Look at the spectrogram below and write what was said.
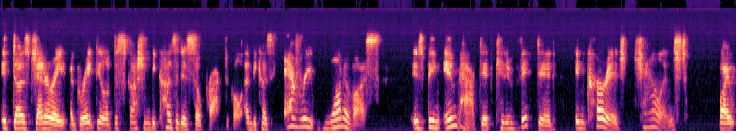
it does generate a great deal of discussion because it is so practical and because every one of us is being impacted, convicted, encouraged, challenged by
